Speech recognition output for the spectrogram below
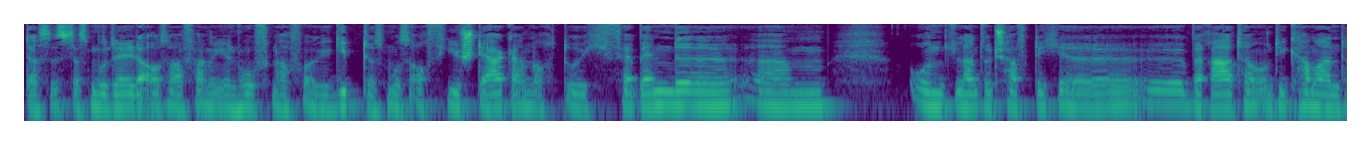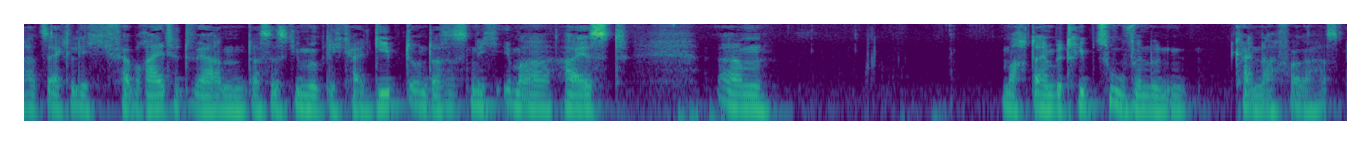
dass es das Modell der Außerfamilienhofnachfolge gibt. Das muss auch viel stärker noch durch Verbände ähm, und landwirtschaftliche äh, Berater und die Kammern tatsächlich verbreitet werden, dass es die Möglichkeit gibt und dass es nicht immer heißt, ähm, mach deinen Betrieb zu, wenn du keinen Nachfolger hast.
